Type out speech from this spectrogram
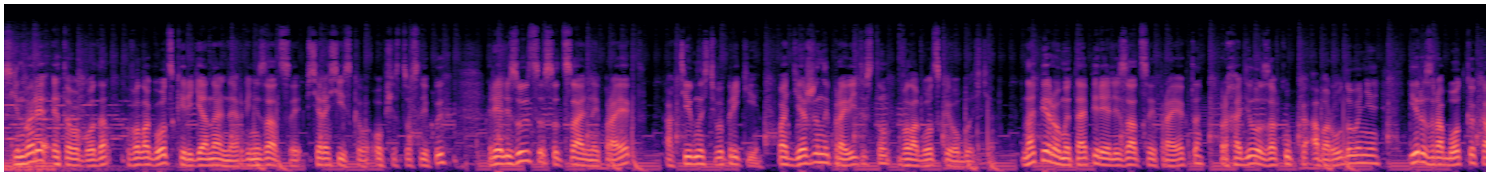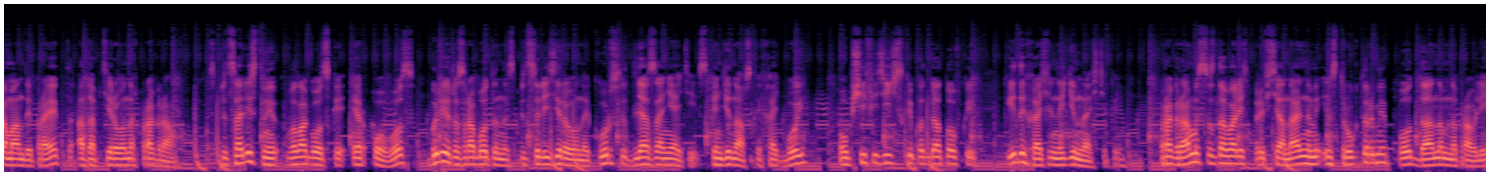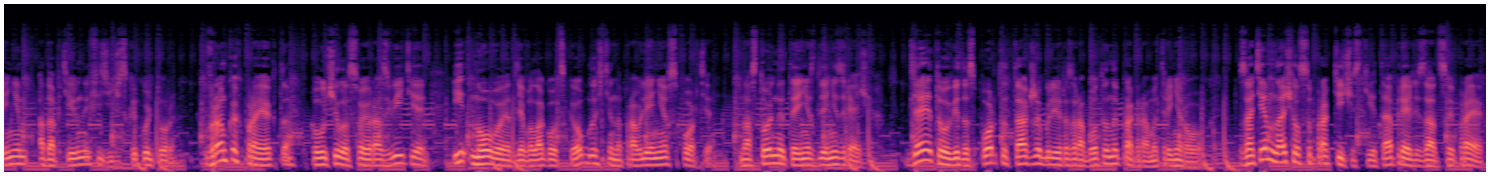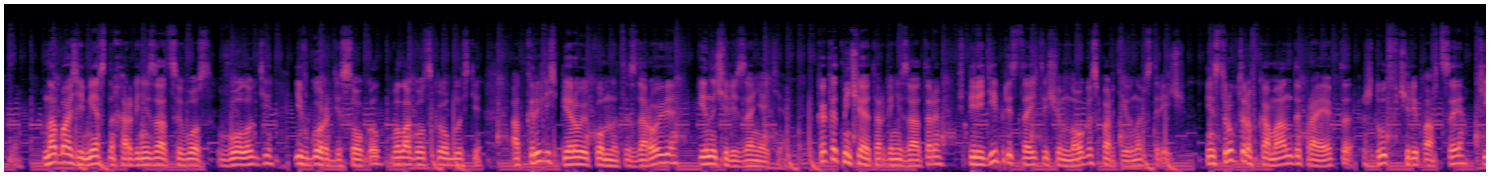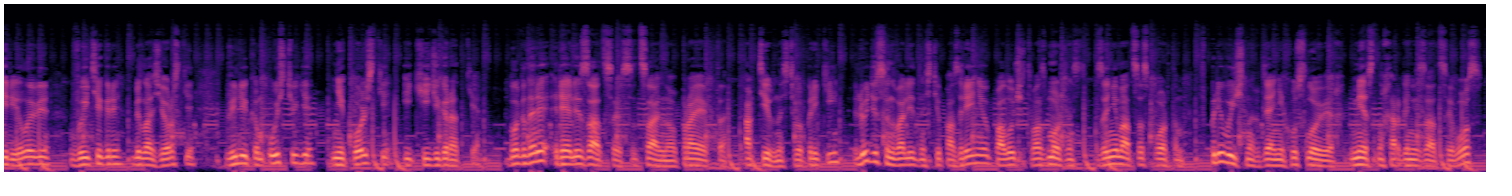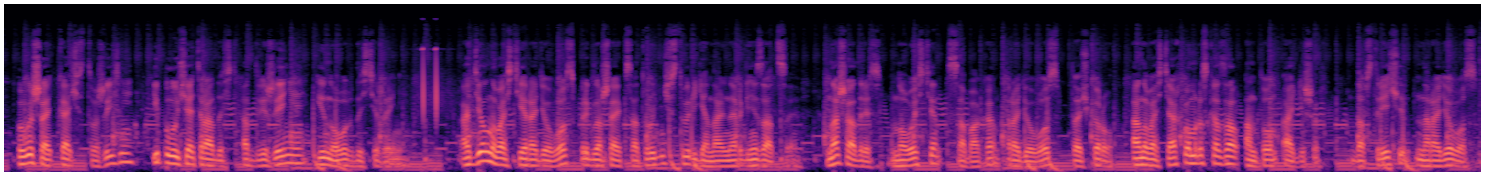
С января этого года в Вологодской региональной организации Всероссийского общества слепых реализуется социальный проект «Активность вопреки», поддержанный правительством Вологодской области. На первом этапе реализации проекта проходила закупка оборудования и разработка командой проекта адаптированных программ. Специалистами Вологодской РО ВОЗ были разработаны специализированные курсы для занятий скандинавской ходьбой, общей физической подготовкой и дыхательной гимнастикой. Программы создавались профессиональными инструкторами по данным направлениям адаптивной физической культуры. В рамках проекта получило свое развитие и новое для Вологодской области направление в спорте – настольный теннис для незрячих. Для этого вида спорта также были разработаны программы тренировок. Затем начался практический этап реализации проекта. На базе местных организаций ВОЗ в Вологде и в городе Сокол Вологодской области открылись первые комнаты здоровья и начались занятия. Как отмечают организаторы, впереди предстоит еще много спортивных встреч. Инструкторов команды проекта ждут в Череповце, Кириллове, Вытигре, Белозерске, Великом Устюге, Никольске и Кичгородке. Благодаря реализации социального проекта «Активность вопреки» люди с инвалидностью по зрению получат возможность заниматься спортом в привычных для них условиях местных организаций ВОЗ, повышать качество жизни и получать радость от движения и новых достижений. Отдел новостей «Радиовоз» приглашает к сотрудничеству региональной организации. Наш адрес – новости собака радиовоз.ру. О новостях вам рассказал Антон Агишев. До встречи на «Радиовоз».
